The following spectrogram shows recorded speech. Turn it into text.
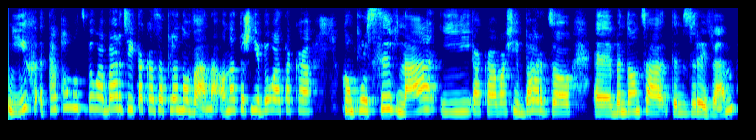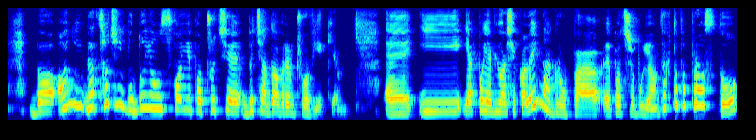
u nich ta pomoc była bardziej taka zaplanowana. Ona też nie była taka kompulsywna i taka właśnie bardzo będąca tym zrywem, bo oni na co dzień budują swoje poczucie bycia dobrym człowiekiem. I jak pojawiła się kolejna grupa potrzebujących, to po prostu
